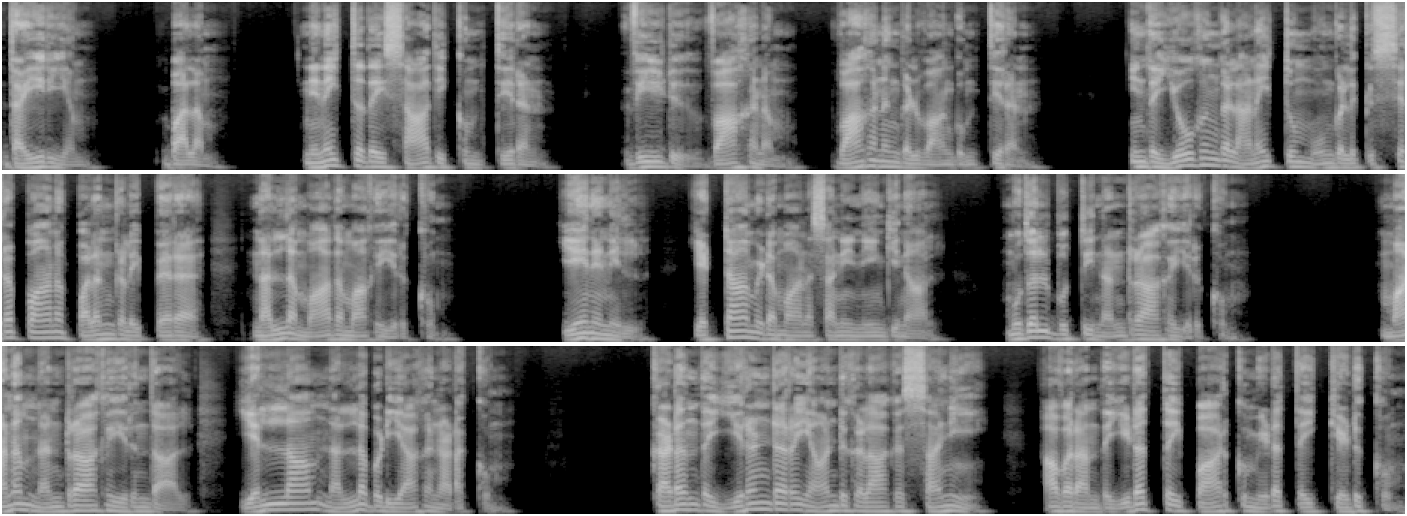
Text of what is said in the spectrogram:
தைரியம் பலம் நினைத்ததை சாதிக்கும் திறன் வீடு வாகனம் வாகனங்கள் வாங்கும் திறன். இந்த யோகங்கள் அனைத்தும் உங்களுக்கு சிறப்பான பலன்களைப் பெற நல்ல மாதமாக இருக்கும். ஏனெனில் எட்டாம் இடமான சனி நீங்கினால் முதல் புத்தி நன்றாக இருக்கும். மனம் நன்றாக இருந்தால் எல்லாம் நல்லபடியாக நடக்கும். கடந்த இரண்டரை ஆண்டுகளாக சனி அவர் அந்த இடத்தை பார்க்கும் இடத்தை கெடுக்கும்.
